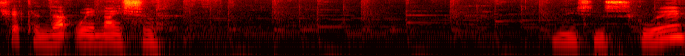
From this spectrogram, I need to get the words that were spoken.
Checking that we're nice and nice and square.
